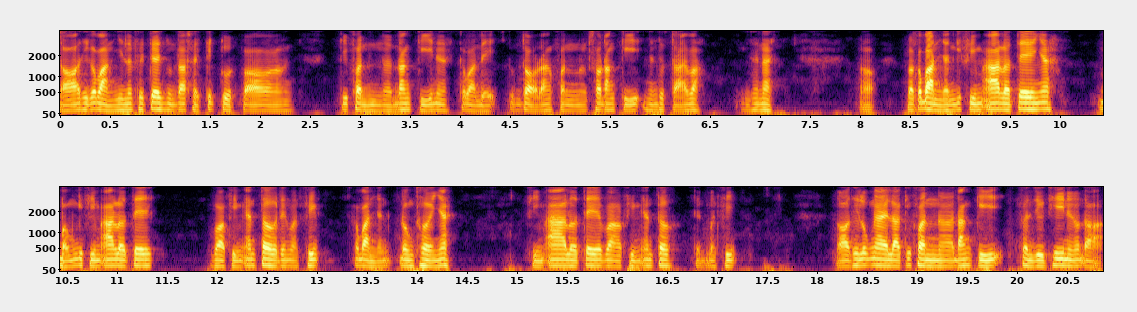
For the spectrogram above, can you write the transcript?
Đó thì các bạn nhìn lên phía trên chúng ta sẽ kích chuột vào cái phần đăng ký này các bạn để chúng ta đang phần sau đăng ký nhấn chuột trái vào. Như thế này. Đó. Và các bạn nhấn cái phím Alt nhé bấm cái phím Alt và phím Enter trên bàn phím. Các bạn nhấn đồng thời nhé phím Alt và phím Enter trên bàn phím. Đó thì lúc này là cái phần à, đăng ký phần dự thi này nó đã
